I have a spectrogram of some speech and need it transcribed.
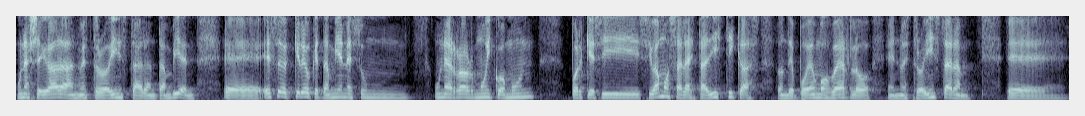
una llegada a nuestro Instagram también. Eh, eso creo que también es un, un error muy común. Porque si, si vamos a las estadísticas donde podemos verlo en nuestro Instagram, eh,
